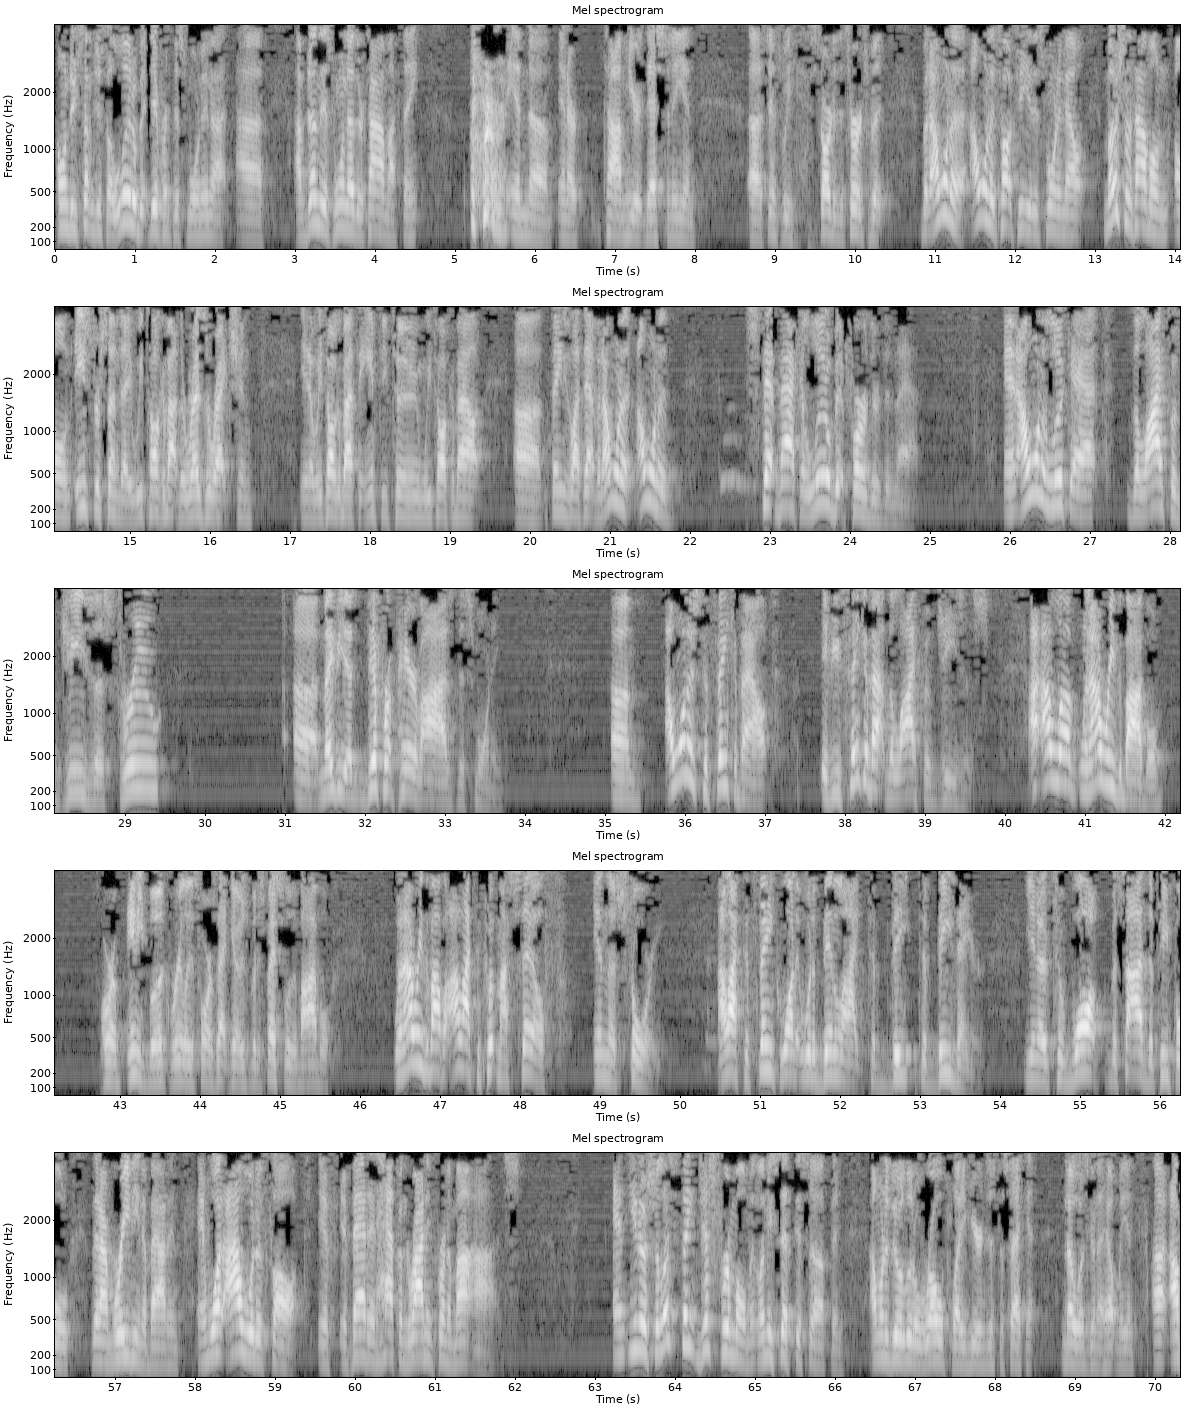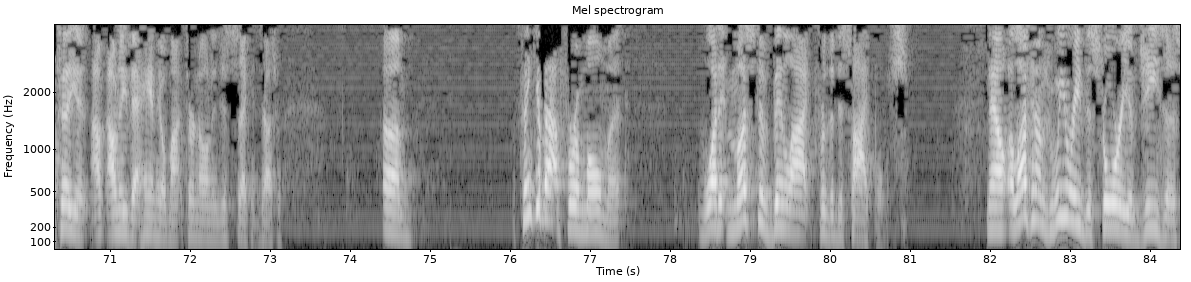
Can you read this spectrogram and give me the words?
I want to do something just a little bit different this morning. I, I I've done this one other time, I think, in uh, in our time here at Destiny and uh, since we started the church. But but I want to I want to talk to you this morning. Now, most of the time on on Easter Sunday, we talk about the resurrection. You know, we talk about the empty tomb. We talk about uh, things like that. But I want to I want to step back a little bit further than that, and I want to look at the life of Jesus through uh, maybe a different pair of eyes this morning. Um, I want us to think about, if you think about the life of Jesus, I, I love, when I read the Bible, or any book really as far as that goes, but especially the Bible, when I read the Bible, I like to put myself in the story. I like to think what it would have been like to be, to be there. You know, to walk beside the people that I'm reading about and, and what I would have thought if, if that had happened right in front of my eyes. And, you know, so let's think just for a moment. Let me set this up, and I want to do a little role play here in just a second. Noah's going to help me. And uh, I'll tell you, I'll, I'll, need that handheld mic turned on in just a second, Joshua. Um, think about for a moment what it must have been like for the disciples. Now, a lot of times we read the story of Jesus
